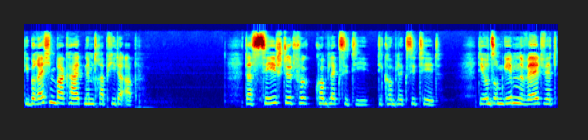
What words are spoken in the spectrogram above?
Die Berechenbarkeit nimmt rapide ab. Das C steht für Complexity, die Komplexität. Die uns umgebende Welt wird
